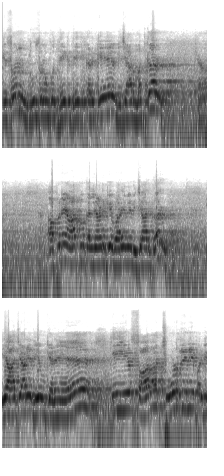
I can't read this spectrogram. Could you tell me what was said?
कि सुन, दूसरों को देख देख करके विचार मत कर। क्या? अपने आत्म कल्याण के बारे में विचार कर। ये आचार्य देव कह रहे हैं कि ये सारा छोड़ देने पर भी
